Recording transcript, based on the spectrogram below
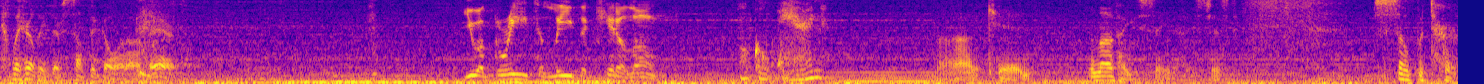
clearly there's something going on there. You agreed to leave the kid alone. Uncle Aaron? Ah, the kid. I love how you say that. It's just so paternal.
